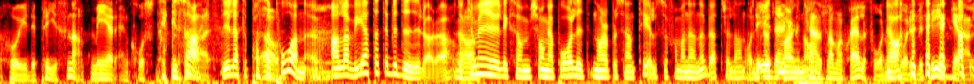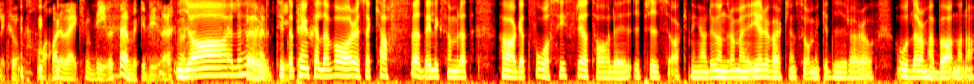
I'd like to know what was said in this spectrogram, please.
höjde priserna mer än kostnaderna. Exakt, det är lätt att passa ja. på nu. Alla vet att det blir dyrare och då ja. kan man ju liksom tjonga på lite, några procent till så får man ännu bättre land. Och det är ju den känslan man själv får när man går i butikerna. Liksom. Har det verkligen blivit så här mycket dyrare? Ja, eller hur. Titta på enskilda varor, så här, kaffe, det är liksom rätt höga tvåsiffriga tal i, i prisökningar. Det undrar man ju, är det verkligen så mycket dyrare att odla de här bönorna?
